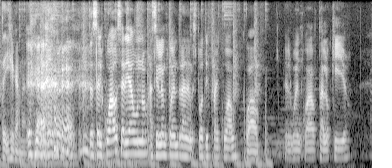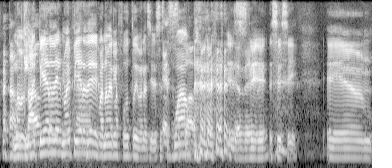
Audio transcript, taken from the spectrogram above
Te dije ganar. entonces el Cuau sería uno así lo encuentran en Spotify Cuau wow. el buen Cuau está loquillo no, no hay Cuau, pierde, no hay Cuau. pierde, van a ver la foto y van a decir, es este Cuau. Cuau. Este, sí, sí. Eh,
